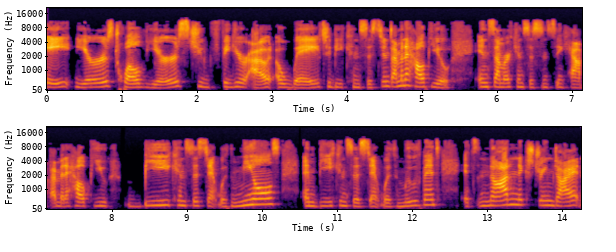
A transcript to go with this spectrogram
eight years, 12 years to figure out a way to be consistent. I'm going to help you in summer consistency camp. I'm going to help you be consistent with meals and be consistent with movement. It's not an extreme diet.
